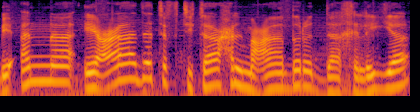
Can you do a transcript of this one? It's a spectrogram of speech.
بأن إعادة افتتاح المعابر الداخلية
